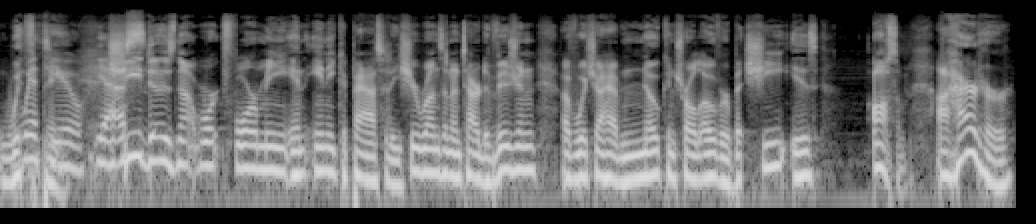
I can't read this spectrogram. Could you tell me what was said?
with, With me. you, yes. She does not work for me in any capacity. She runs an entire division of which I have no control over, but she is awesome. I hired her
